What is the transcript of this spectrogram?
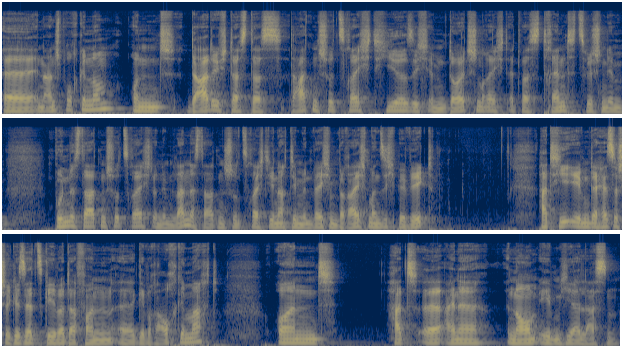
äh, in Anspruch genommen. Und dadurch, dass das Datenschutzrecht hier sich im deutschen Recht etwas trennt zwischen dem Bundesdatenschutzrecht und dem Landesdatenschutzrecht, je nachdem, in welchem Bereich man sich bewegt, hat hier eben der hessische Gesetzgeber davon äh, Gebrauch gemacht und hat äh, eine Norm eben hier erlassen.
